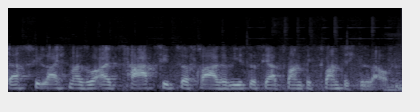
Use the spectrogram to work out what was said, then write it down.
Das vielleicht mal so als Fazit zur Frage, wie ist das Jahr 2020 gelaufen.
